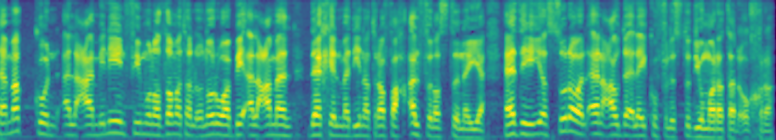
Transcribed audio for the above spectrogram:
تمكن العاملين في منظمة الأونروا بالعمل داخل مدينة رفح الفلسطينية. هذه هي الصورة والآن عودة إليكم في الاستوديو مرة أخرى.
